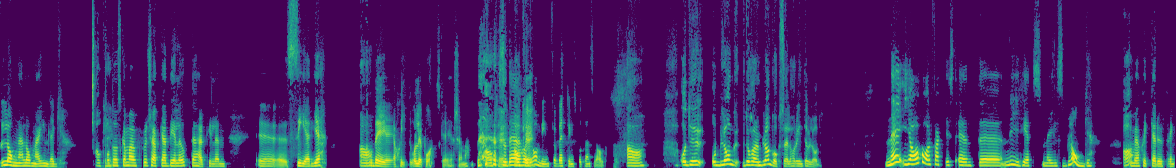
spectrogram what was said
Långa, långa inlägg. Okay. Och då ska man försöka dela upp det här till en eh, serie. Ja. Och det är jag skitdålig på, ska jag erkänna. Okay. Så där okay. har jag min förbättringspotential. Ja. Och du, och blogg, du har en blogg också eller har du inte en blogg? Nej, jag har faktiskt en eh, nyhetsmailsblogg ja. som jag skickar ut en,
